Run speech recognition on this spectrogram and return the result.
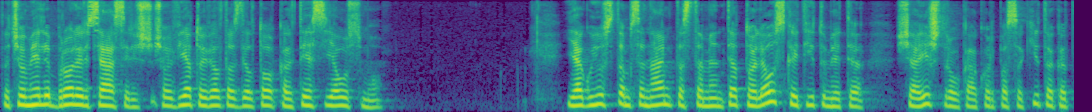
Tačiau, mėly broliai ir seserys, šio vietoje vėl tas dėl to kalties jausmo. Jeigu jūs tam Senajame testamente toliau skaitytumėte šią ištrauką, kur pasakyta, kad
